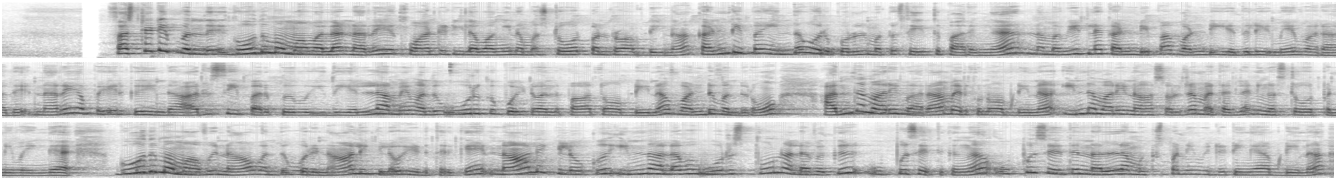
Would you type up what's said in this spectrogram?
ஃபஸ்ட்டு டிப் வந்து கோதுமை மாவெல்லாம் நிறைய குவான்டிட்டியில் வாங்கி நம்ம ஸ்டோர் பண்ணுறோம் அப்படின்னா கண்டிப்பாக இந்த ஒரு பொருள் மட்டும் சேர்த்து பாருங்கள் நம்ம வீட்டில் கண்டிப்பாக வண்டி எதுலேயுமே வராது. நிறைய பேருக்கு இந்த அரிசி பருப்பு இது எல்லாமே வந்து ஊருக்கு போயிட்டு வந்து பார்த்தோம் அப்படின்னா வண்டு வந்துடும் அந்த மாதிரி வராமல் இருக்கணும் அப்படின்னா இந்த மாதிரி நான் சொல்கிற மெத்தடில் நீங்கள் ஸ்டோர் பண்ணி வைங்க. கோதுமை மாவு நான் வந்து ஒரு நாலு கிலோ எடுத்திருக்கேன். நாலு கிலோவுக்கு இந்த அளவு ஒரு ஸ்பூன் அளவுக்கு உப்பு சேர்த்துக்குங்க. உப்பு சேர்த்து நல்லா மிக்ஸ் பண்ணி விட்டுட்டீங்க அப்படின்னா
